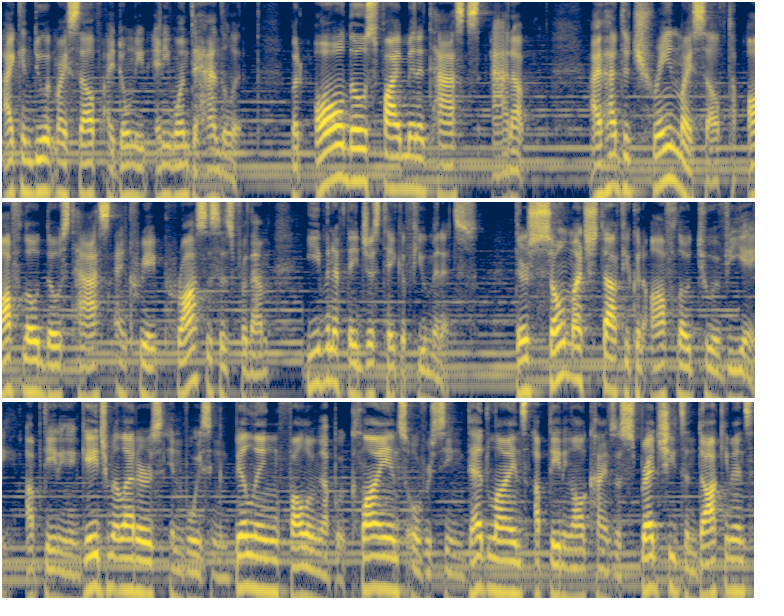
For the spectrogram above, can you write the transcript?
I can do it myself. I don't need anyone to handle it. But all those five minute tasks add up. I've had to train myself to offload those tasks and create processes for them, even if they just take a few minutes. There's so much stuff you can offload to a VA updating engagement letters, invoicing and billing, following up with clients, overseeing deadlines, updating all kinds of spreadsheets and documents.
